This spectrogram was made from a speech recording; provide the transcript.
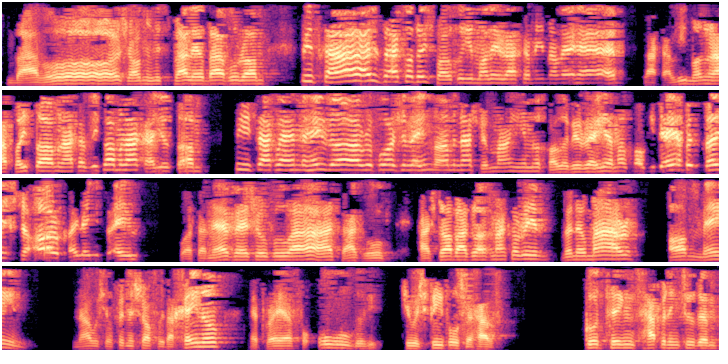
בעבור, שאנו מספלל בעבורם, ויזכר זה הקודש ברוך הוא ימלא רחמים עליהם, רק הלימון רפויסום, רק הזיקום, רק היוסום, וישק להם מהירה, רפואה שלהם מן השמיים לכל אביריהם, על כל גידיהם בצריך שאור חיילי ישראל, ואת הנפש ופועת הגוף, השתו בהגלות מהקריב, ונאמר, Amen. Now we shall finish off with Achenu, a prayer for all the Jewish people to have good things happening to them,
